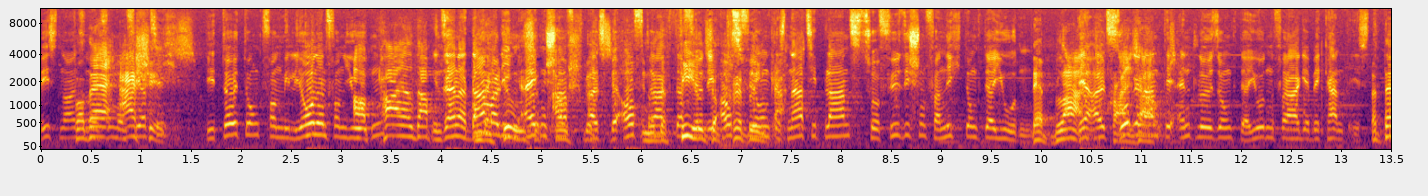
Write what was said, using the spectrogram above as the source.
bis For their 1945 ashes die Tötung von Millionen von Juden in seiner damaligen Eigenschaft als Beauftragter für die Ausführung des Naziplans zur physischen Vernichtung der Juden, der als sogenannte. Endlösung der Judenfrage bekannt ist. B.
